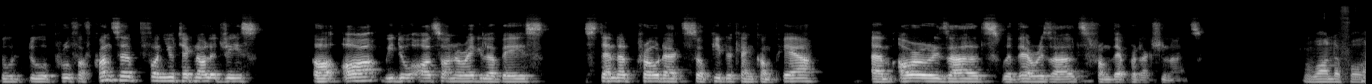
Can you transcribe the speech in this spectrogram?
to do a proof of concept for new technologies, or, or we do also on a regular base standard products so people can compare um, our results with their results from their production lines. Wonderful.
